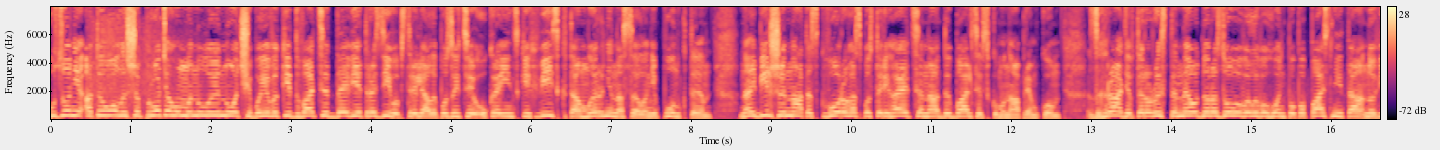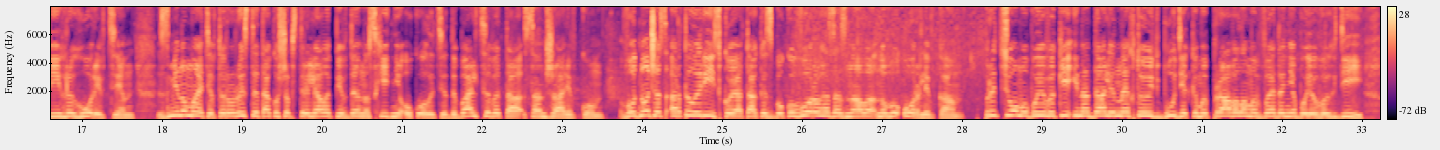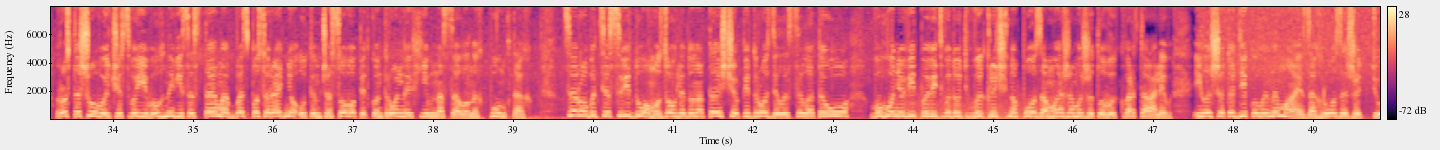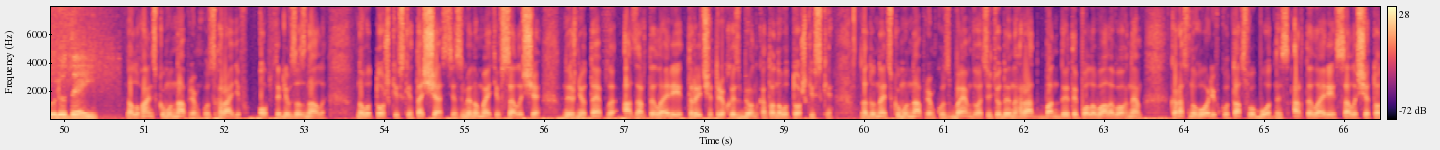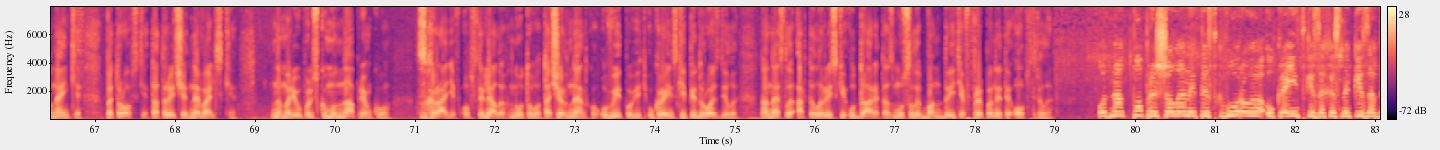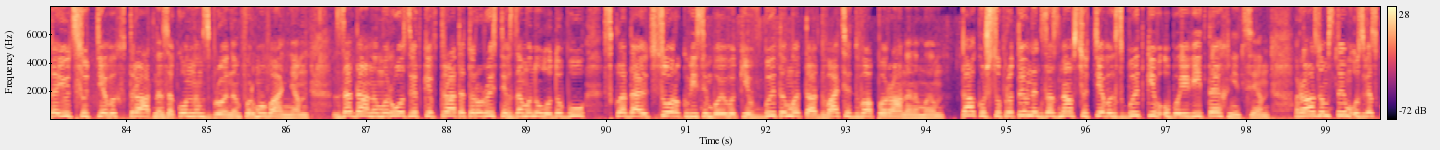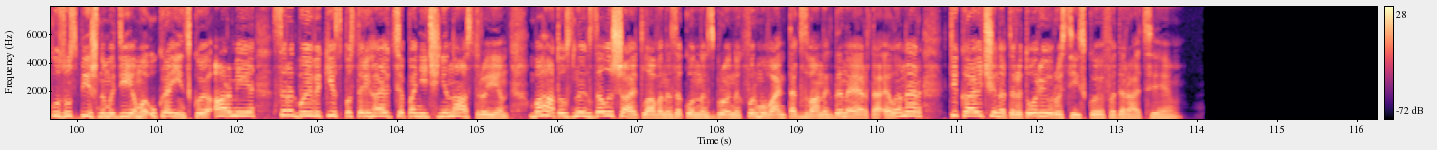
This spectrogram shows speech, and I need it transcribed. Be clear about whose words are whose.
Speaker 1: У зоні АТО лише протягом минулої ночі бойовики 29 разів обстріляли позиції українських військ та мирні населені пункти. Найбільший натиск ворога спостерігається на Дебальцівському напрямку. З градів терористи неодноразово вели вогонь по Попасній та Новій Григорівці. З мінометів терористи також обстріляли південно-східні околиці Дебальцеве та Санжарівку. Водночас артилерійської атаки з боку ворога зазнала Новоорлівка. При цьому бойовики і надалі нехтують будь-якими правилами ведення бойових дій, розташовуючи свої вогневі системи безпосередньо у тимчасово підконтрольних їм населених пунктах. Це робиться свідомо з огляду на те, що підрозділи сил АТО вогонь у відповідь ведуть виключно поза межами житлових кварталів, і лише тоді, коли немає загрози життю людей.
Speaker 2: На Луганському напрямку з градів обстрілів зазнали Новотошківське та щастя, з мінометів селище Нижньотепле, а з артилерії тричі трьохізбьонка та Новотошківське. На Донецькому напрямку з БМ-21 град бандити поливали вогнем Красногорівку та Свободне, з артилерії селище Тоненьке, Петровське та тричі Невельське. На Маріупольському напрямку з градів обстріляли Гнутово та Черненко. У відповідь українські підрозділи нанесли артилерійські удари та змусили бандитів припинити обстріли.
Speaker 1: Однак, попри шалений тиск ворога, українські захисники завдають суттєвих втрат незаконним збройним формуванням. За даними розвідки, втрати терористів за минулу добу складають 48 бойовиків вбитими та 22 пораненими. Також супротивник зазнав суттєвих збитків у бойовій техніці. Разом з тим, у зв'язку з успішними діями української армії, серед бойовиків спостерігаються панічні настрої. Багато з них залишають лави незаконних збройних формувань, так званих ДНР та ЛНР, тікаючи на територію Російської Федерації.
